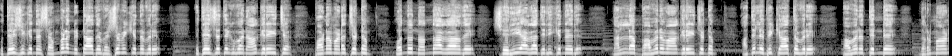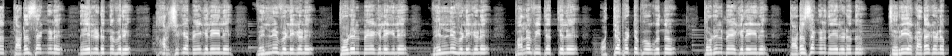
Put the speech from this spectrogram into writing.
ഉദ്ദേശിക്കുന്ന ശമ്പളം കിട്ടാതെ വിഷമിക്കുന്നവർ വിദേശത്തേക്ക് പോകാൻ ആഗ്രഹിച്ച് പണമടച്ചിട്ടും ഒന്നും നന്നാകാതെ ശരിയാകാതിരിക്കുന്നവർ നല്ല ഭവനം ആഗ്രഹിച്ചിട്ടും അത് ലഭിക്കാത്തവർ ഭവനത്തിന്റെ നിർമ്മാണ തടസ്സങ്ങൾ നേരിടുന്നവർ കാർഷിക മേഖലയിലെ വെല്ലുവിളികൾ തൊഴിൽ മേഖലയിലെ വെല്ലുവിളികൾ പല വിധത്തിൽ ഒറ്റപ്പെട്ടു പോകുന്നു. തൊഴിൽ മേഖലയിൽ തടസ്സങ്ങൾ നേരിടുന്നു. ചെറിയ കടകളും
